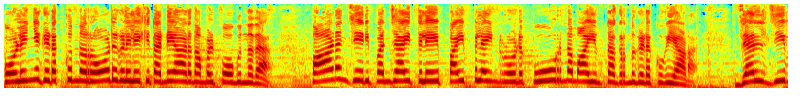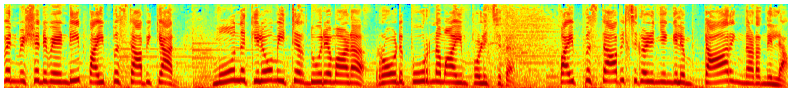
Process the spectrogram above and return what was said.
പൊളിഞ്ഞു കിടക്കുന്ന റോഡുകളിലേക്ക് തന്നെയാണ് നമ്മൾ പോകുന്നത്. പാണഞ്ചേരി പഞ്ചായത്തിലെ പൈപ്പ് ലൈൻ റോഡ് പൂർണമായും തകർന്നു കിടക്കുകയാണ്. ജൽ ജീവൻ മിഷന് വേണ്ടി പൈപ്പ് സ്ഥാപിക്കാൻ മൂന്ന് കിലോമീറ്റർ ദൂരമാണ് റോഡ് പൂർണമായും പൊളിച്ചത്. പൈപ്പ് സ്ഥാപിച്ചു കഴിഞ്ഞെങ്കിലും ടാറിംഗ് നടന്നില്ല.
